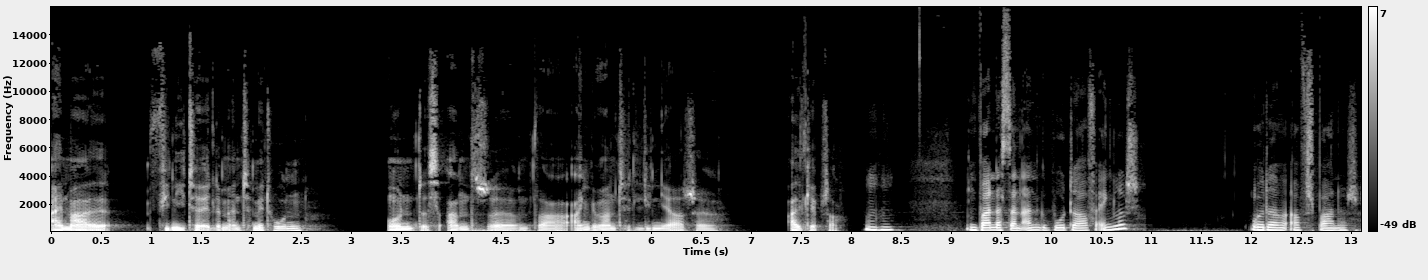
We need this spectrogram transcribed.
einmal finite Elemente-Methoden und das andere war angewandte lineare Algebra. Mhm. Und waren das dann Angebote auf Englisch oder auf Spanisch?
